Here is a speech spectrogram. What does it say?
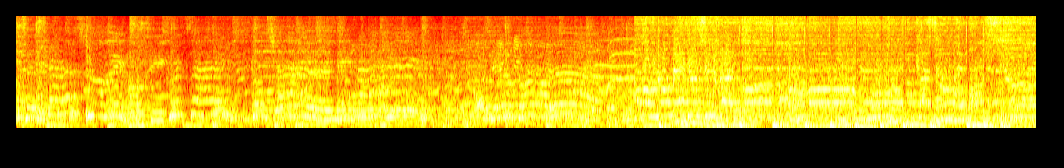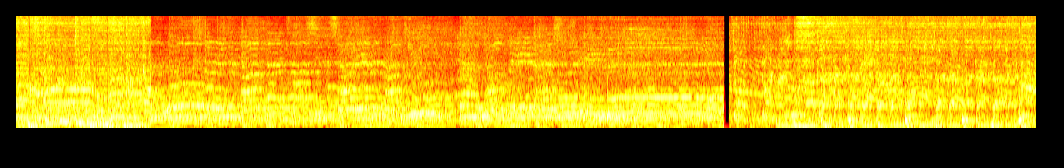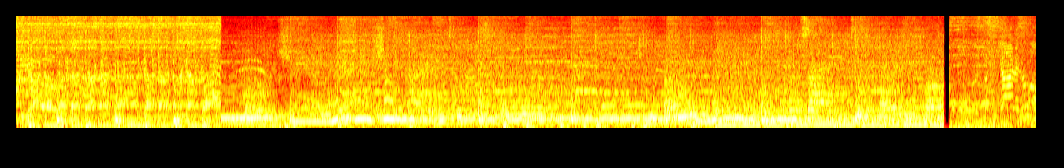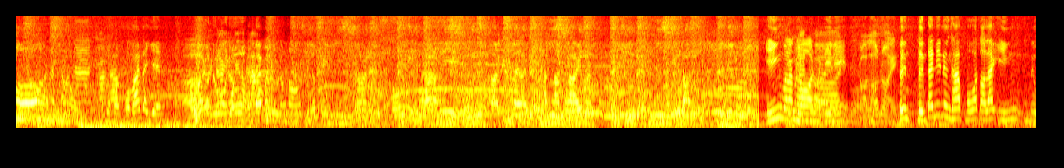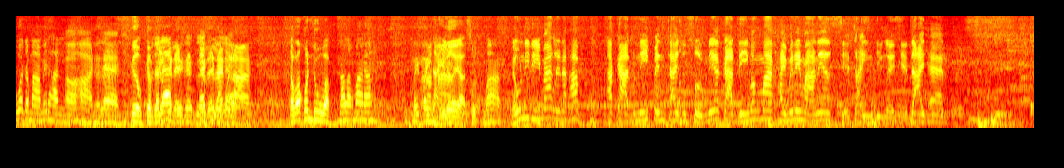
เธอนั้นช่วยบอกที่หัวใจของฉัน เย็นมาดูดูผมได้มาดูน้องๆศิลปินก็เนี่ยโค้งสิงห์ที่ตอนนี้หลายๆวงพันลำไทยมันที่ที่สัตว์อิงวรันทรเมื่อกี้นี้ก่อนเราหน่อยตื่นตื่นเต้นนิดนึงครับเพราะว่าตอนแรกอิงนึกว่าจะมาไม่ทันอ่าอ่านั่นแรกเกือบเกือบจะแลกเกือบได้แลกเวลา แต่ว่าคนดูแบบน่ารักมากนะไม่ไปไหนเลยอะสุดมากแล้ววันนี้ดีมากเลยนะครับ อากาศวันนี้เป็นใจสุดๆวันนี้อากาศดีมากๆใครไม่ได้มาเนี่ยเสียใจจริงๆเลยเสียดายแทน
